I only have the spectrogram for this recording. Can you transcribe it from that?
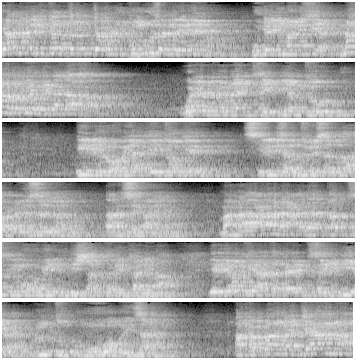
yaani ile kitendo cha, kulipunguza lile neno hujalimalizia, nalo pia umekataza. Wewe unayemsaidia mtu ili roho yake itoke, sikiliza Mtume sallallahu alaihi wasallam anasemaje, man aana ala qatli mu'minin bi shatri kalima, yeyote atakayemsaidia mtu kumuua mwenzake akapanga njama,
